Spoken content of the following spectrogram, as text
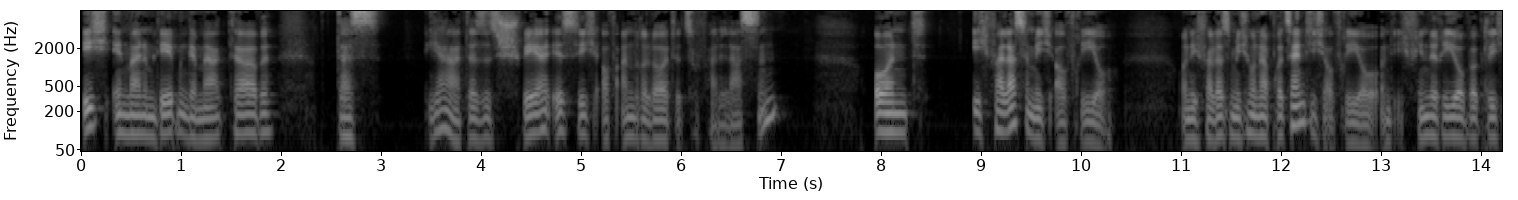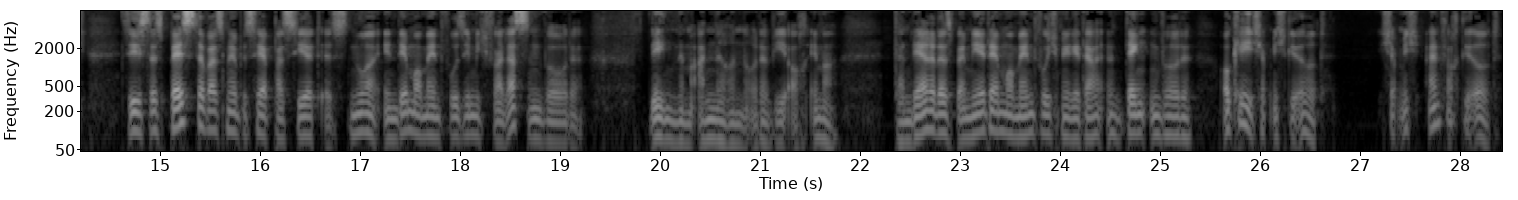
ich in meinem Leben gemerkt habe, dass, ja, dass es schwer ist, sich auf andere Leute zu verlassen. Und ich verlasse mich auf Rio. Und ich verlasse mich hundertprozentig auf Rio. Und ich finde Rio wirklich, sie ist das Beste, was mir bisher passiert ist. Nur in dem Moment, wo sie mich verlassen würde, wegen einem anderen oder wie auch immer, dann wäre das bei mir der Moment, wo ich mir denken würde, okay, ich habe mich geirrt. Ich habe mich einfach geirrt.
